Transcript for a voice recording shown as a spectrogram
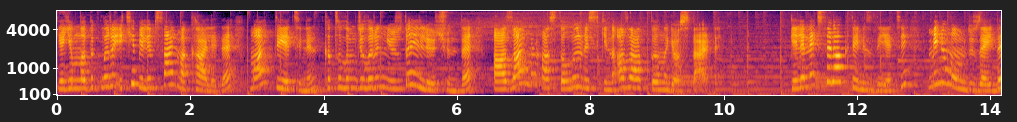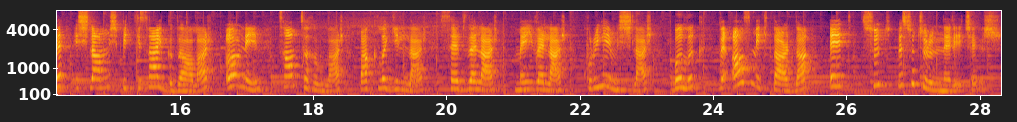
yayımladıkları iki bilimsel makalede Mind diyetinin katılımcıların %53'ünde Alzheimer hastalığı riskini azalttığını gösterdi. Geleneksel Akdeniz diyeti minimum düzeyde işlenmiş bitkisel gıdalar, örneğin tam tahıllar, baklagiller, sebzeler, meyveler, kuru yemişler, balık ve az miktarda et, süt ve süt ürünleri içerir.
